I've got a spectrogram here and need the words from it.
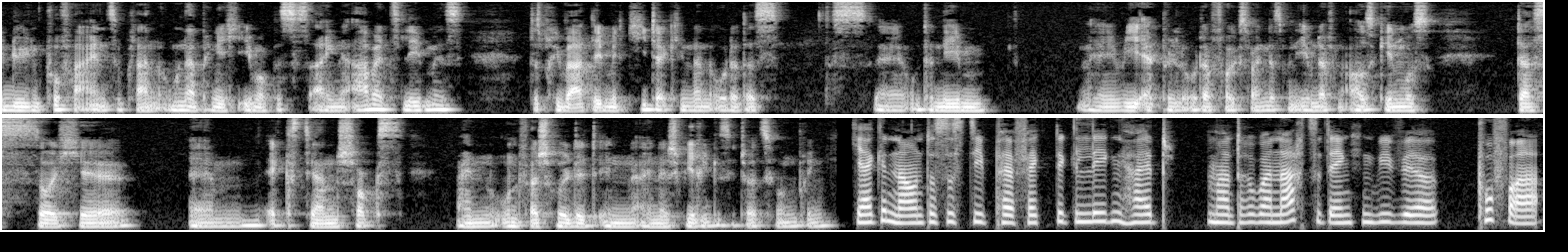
genügend Puffer einzuplanen, unabhängig eben, ob es das eigene Arbeitsleben ist, das Privatleben mit Kita-Kindern oder das, das äh, Unternehmen äh, wie Apple oder Volkswagen, dass man eben davon ausgehen muss, dass solche ähm, externen Schocks einen unverschuldet in eine schwierige Situation bringen. Ja, genau. Und das ist die perfekte Gelegenheit, mal darüber nachzudenken, wie wir Puffer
